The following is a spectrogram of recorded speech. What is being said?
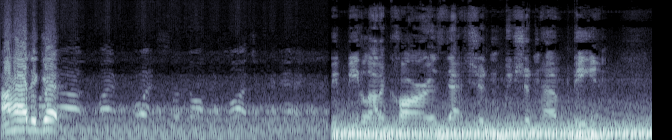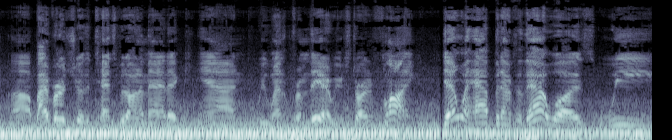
I had to get. my foot slipped off the clutch at the beginning. we beat a lot of cars that shouldn't we shouldn't have beaten uh, by virtue of the 10 speed automatic and we went from there we started flying then what happened after that was we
